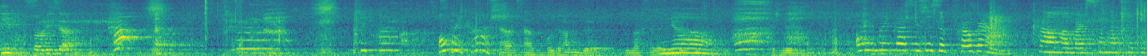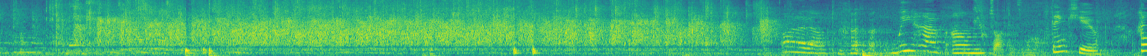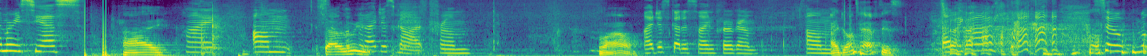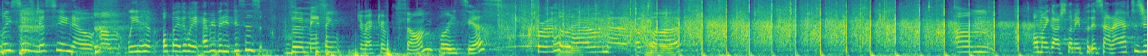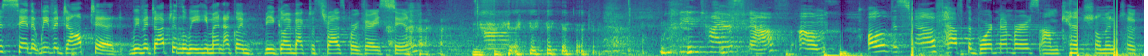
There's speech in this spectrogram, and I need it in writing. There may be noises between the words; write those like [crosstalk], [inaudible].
gift for Lisa. Oh my gosh. C'est un, c'est un programme de, de Marcel No. que je. [gasps] Oh my gosh, this is a program from uh, Marcel Marceau. Oh no no. [laughs] We have um Talking to the mic. thank you. Hi Maurizius. Hi. Hi. Um so look what I just got from Wow. I just got a signed program. Um I don't have this. Oh my God. [laughs] so, Maurizius, just so you know, um, we have, oh, by the way, everybody, this is the amazing director of the film, Maurizius, for a hello and a applause. Um, oh my gosh, let me put this down. I have to just say that we've adopted, we've adopted Louis. He might not going, be going back to Strasbourg very soon. Um, [laughs] the entire staff, um, all of the staff, half the board members. Um, Ken Schulman took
